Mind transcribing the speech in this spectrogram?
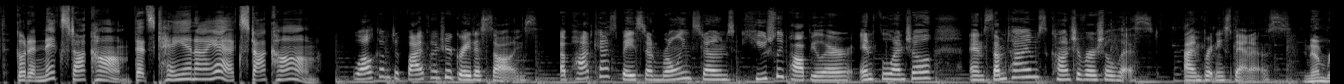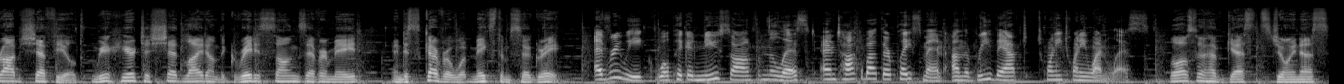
Go to KNIX.com. That's KNIX.com. Welcome to 500 Greatest Songs, a podcast based on Rolling Stone's hugely popular, influential, and sometimes controversial list. I'm Brittany Spanos. And I'm Rob Sheffield. We're here to shed light on the greatest songs ever made and discover what makes them so great. Every week, we'll pick a new song from the list and talk about their placement on the revamped 2021 list. We'll also have guests join us,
